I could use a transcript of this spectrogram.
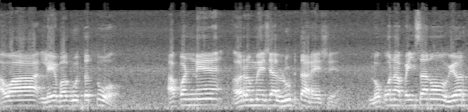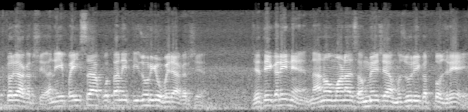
આવા લેભાગુ તત્વો આપણને હર હંમેશા લૂંટતા રહેશે. લોકોના પૈસાનો વ્યર્થ કર્યા કરશે અને એ પૈસા પોતાની તિજોરીઓ ભર્યા કરશે. જેથી કરીને નાનો માણસ હંમેશા મજૂરી કરતો જ રહે.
